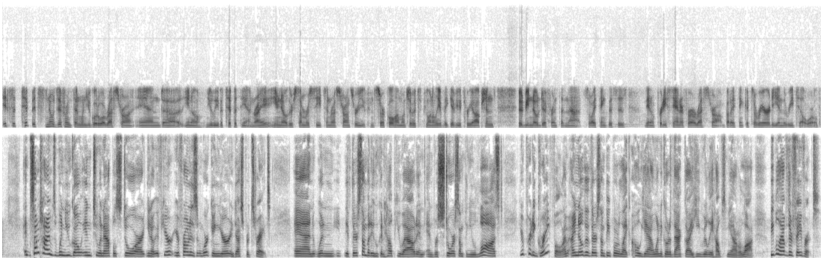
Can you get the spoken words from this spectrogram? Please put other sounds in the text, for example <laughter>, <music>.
It's a tip. It's no different than when you go to a restaurant and uh, you know you leave a tip at the end, right? You know, there's some receipts in restaurants where you can circle how much of a tip you want to leave. They give you three options. It would be no different than that. So I think this is you know pretty standard for a restaurant, but I think it's a rarity in the retail world. And sometimes when you go into an Apple store, you know, if your your phone isn't working, you're in desperate straits. And when if there's somebody who can help you out and, and restore something you lost, you're pretty grateful. I, I know that there's some people who are like, oh yeah, I want to go to that guy. He really helps me out a lot. People have their favorites.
